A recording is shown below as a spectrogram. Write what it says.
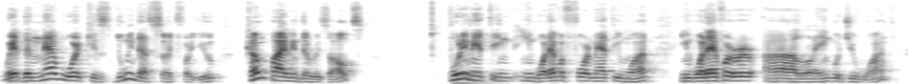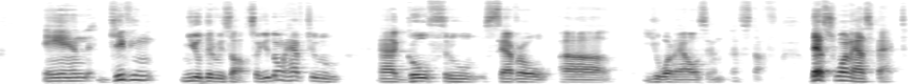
where the network is doing that search for you, compiling the results, putting it in, in whatever format you want, in whatever uh, language you want, and giving you the results. So you don't have to uh, go through several uh, URLs and, and stuff. That's one aspect.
